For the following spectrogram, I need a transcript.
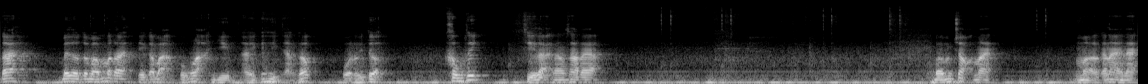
đây, bây giờ tôi bấm vào đây thì các bạn cũng lại nhìn thấy cái hình dáng gốc của đối tượng. Không thích thì lại làm sao đây ạ. Bấm chọn này, mở cái này này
